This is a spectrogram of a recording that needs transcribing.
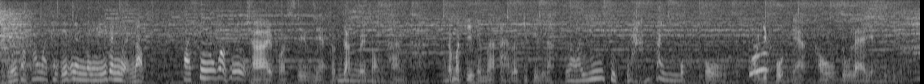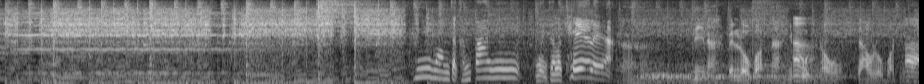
โอ้ยพอเข้ามาสักนิดนึงตรงนี้เป็นเหมือนแบบฟอสซิลป่ะพี่ ใช่ ฟอสซิลเนี่ยเขาจัดไว้อืมสองข้างทาง แล้วเมื่อกี้เห็นว่าอ่านแล้วกี่ปีนะร้อยยี่สิบล้านปีโอ้โหเพราะญี่ปุ่นเนี่ยเขาดูแลอย่างดีเลยพี่มองจากข้างใต้นี่เหมือนจระเข้เลยอะอ่านี่นะ เป็นโรบอทนะ ญี่ปุ่นอ่าเขาเจ้าโรบอทอยู่อ่า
